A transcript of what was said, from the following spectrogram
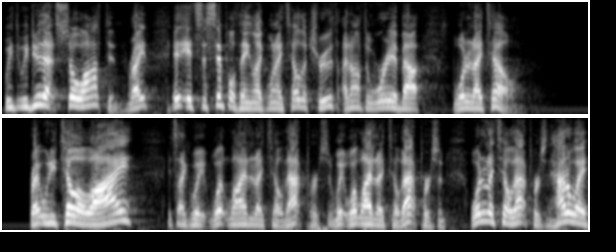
We, we do that so often, right? It, it's a simple thing. Like when I tell the truth, I don't have to worry about what did I tell, right? When you tell a lie, it's like, wait, what lie did I tell that person? Wait, what lie did I tell that person? What did I tell that person? How do I,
